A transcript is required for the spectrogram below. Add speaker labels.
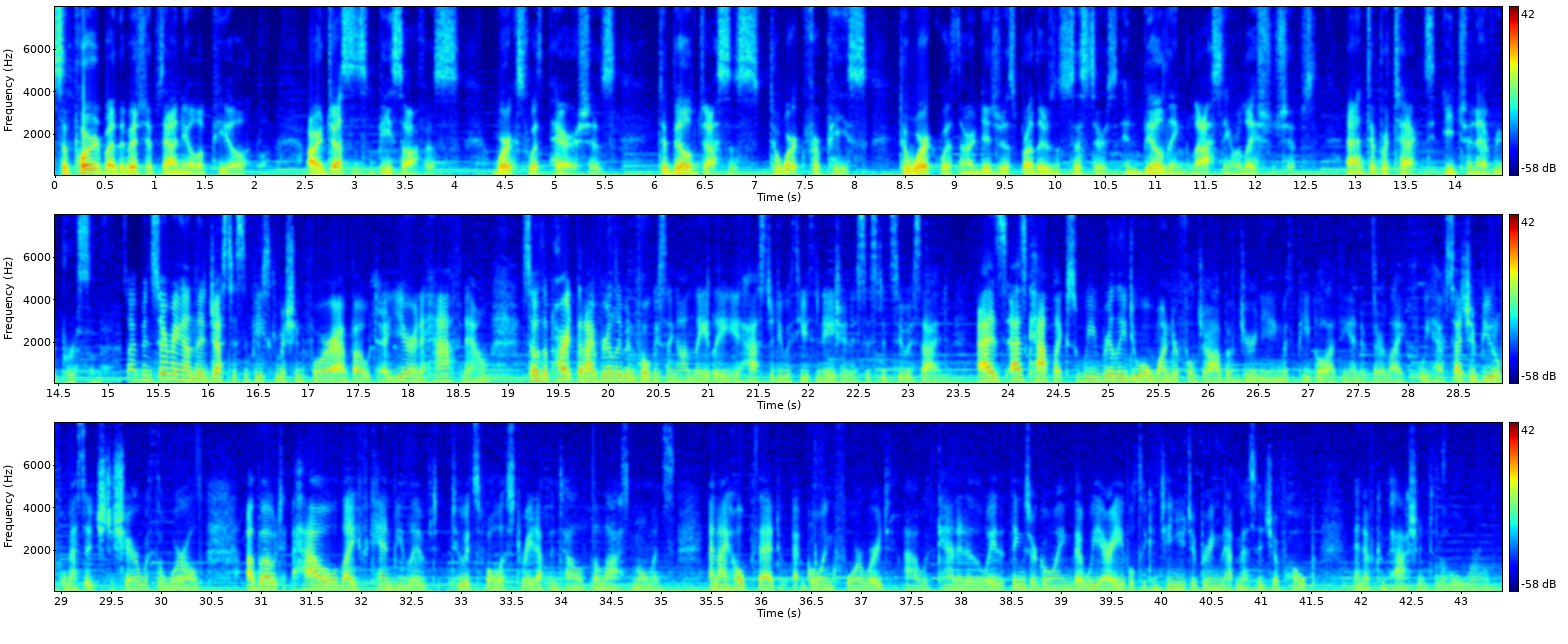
Speaker 1: Supported by the Bishop's annual appeal, our Justice and Peace Office works with parishes to build justice, to work for peace, to work with our Indigenous brothers and sisters in building lasting relationships, and to protect each and every person.
Speaker 2: So I've been serving on the Justice and Peace Commission for about a year and a half now. So the part that I've really been focusing on lately, it has to do with euthanasia and assisted suicide. As, as Catholics, we really do a wonderful job of journeying with people at the end of their life. We have such a beautiful message to share with the world about how life can be lived to its fullest right up until the last moments. And I hope that going forward uh, with Canada, the way that things are going, that we are able to continue to bring that message of hope and of compassion to the whole world.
